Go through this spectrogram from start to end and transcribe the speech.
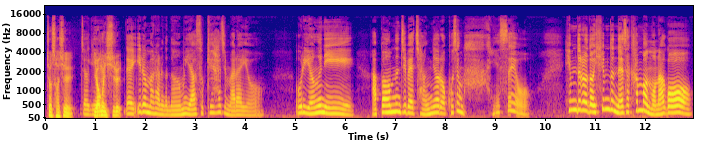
저 사실 저기, 영은 씨를 네, 이런 말 하는 거 너무 야속해 하지 말아요. 우리 영은이 아빠 없는 집에 장녀로 고생 많이 했어요. 힘들어도 힘든 내색 한 번 못 하고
